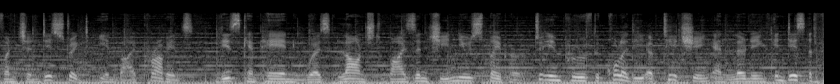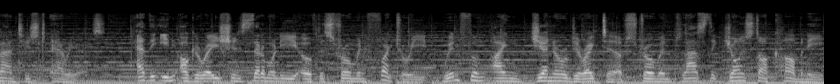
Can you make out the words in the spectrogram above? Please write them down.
Văn Chinh District in Bai Province. This campaign was launched by Chí newspaper to improve the quality of teaching and learning in disadvantaged areas. At the inauguration ceremony of the Stroman factory, Phương Anh, General Director of Stroman Plastic Joint Stock Company,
